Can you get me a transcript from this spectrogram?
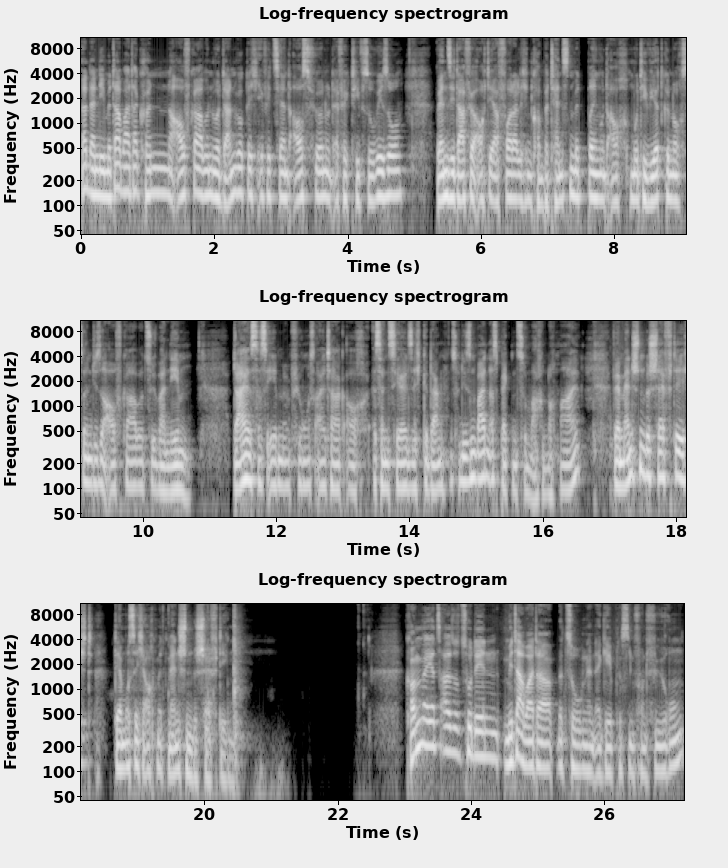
Na, denn die Mitarbeiter können eine Aufgabe nur dann wirklich effizient ausführen und effektiv sowieso, wenn sie dafür auch die erforderlichen Kompetenzen mitbringen und auch motiviert genug sind, diese Aufgabe zu übernehmen. Daher ist es eben im Führungsalltag auch essentiell, sich Gedanken zu diesen beiden Aspekten zu machen. Nochmal, wer Menschen beschäftigt, der muss sich auch mit Menschen beschäftigen. Kommen wir jetzt also zu den mitarbeiterbezogenen Ergebnissen von Führung.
